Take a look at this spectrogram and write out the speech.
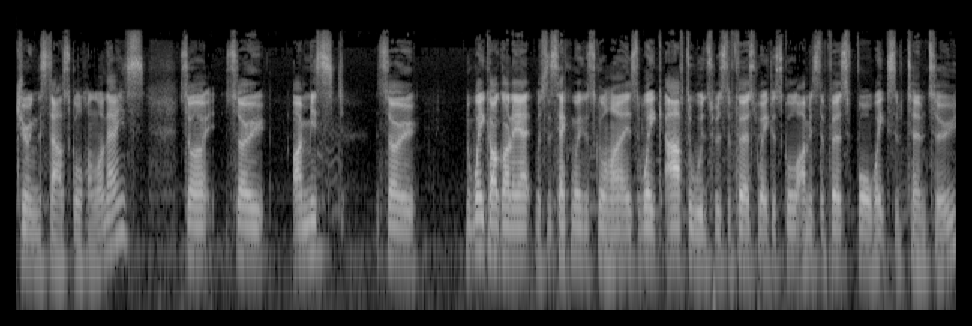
during the start of school holidays. So so I missed so the week I got out was the second week of school holidays. The week afterwards was the first week of school. I missed the first four weeks of term two.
